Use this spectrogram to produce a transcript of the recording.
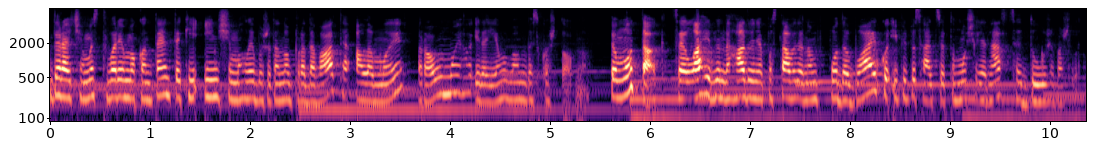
До речі, ми створюємо контент, який інші могли б вже давно продавати, але ми робимо його і даємо вам безкоштовно. Тому так, це лагідне нагадування поставити нам вподобайку і підписатися, тому що для нас це дуже важливо.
